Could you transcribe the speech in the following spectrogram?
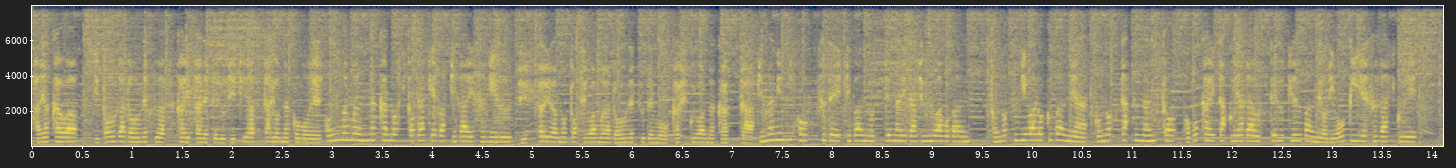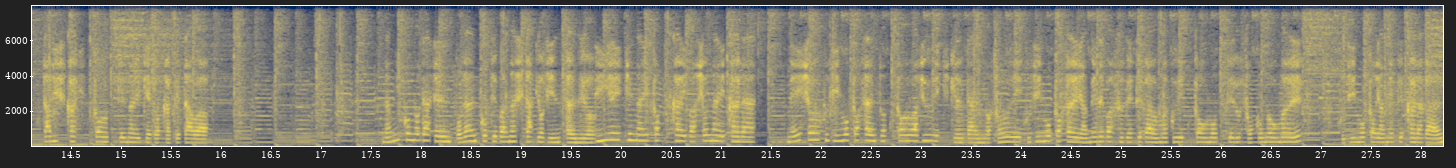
早川、伊藤が同列扱いされてる時期あったよな小声。ほんま真ん中の人だけが違いすぎる。実際あの年はまあ同列でもおかしくはなかった。ちなみにホークスで一番打ってない打順は5番。その次は6番や。この2つなんと、ほぼ開拓也が打ってる9番より OPS が低い。2人しかヒット打ってないけど勝てたわ。何この打線ポランコ手放した巨人さんよ。DH ないと使い場所ないから。名称藤本さん続投は11球団の総意。藤本さえ辞めれば全てがうまくいくと思ってるそこのお前藤本辞めてからが暗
